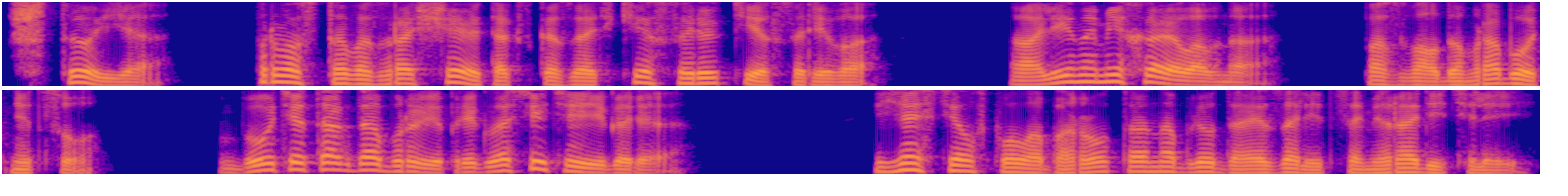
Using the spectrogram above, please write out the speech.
«Что я? Просто возвращаю, так сказать, кесарю Кесарева. «Алина Михайловна!» – позвал домработницу. «Будьте так добры, пригласите Игоря!» Я сел в полоборота, наблюдая за лицами родителей.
